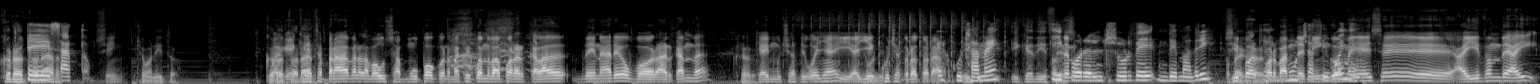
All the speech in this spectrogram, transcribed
Crotorar. Exacto. Sí. Qué bonito. Porque es que Crotorar. esta palabra la va a usar muy poco, nada más que cuando va por Alcalá de Henares o por Arganda, Claro. que hay muchas cigüeñas y allí escucha crotorar. Escúchame. ¿Y, y qué Y dice? por el sur de, de Madrid. Sí, Hombre, por, claro. por Gómez cigüeñas. ese, ahí es donde hay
